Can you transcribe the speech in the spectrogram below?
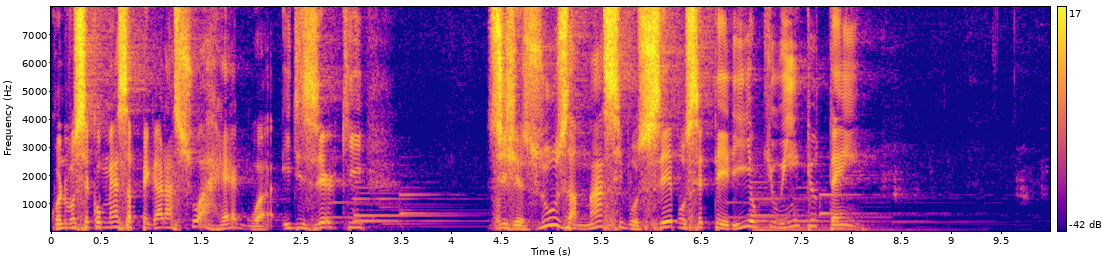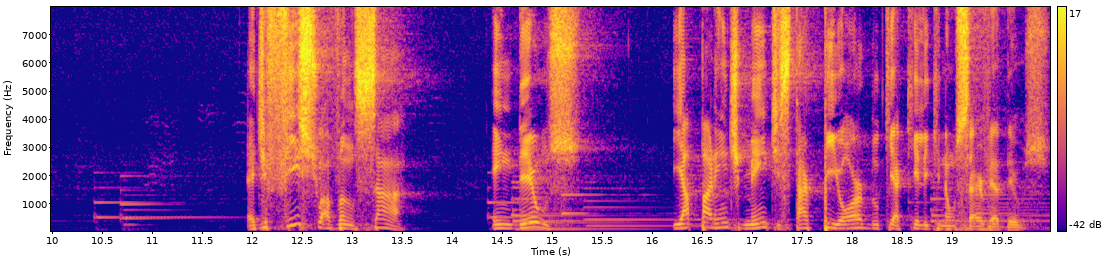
Quando você começa a pegar a sua régua e dizer que se Jesus amasse você, você teria o que o ímpio tem. É difícil avançar em Deus e aparentemente estar pior do que aquele que não serve a Deus.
